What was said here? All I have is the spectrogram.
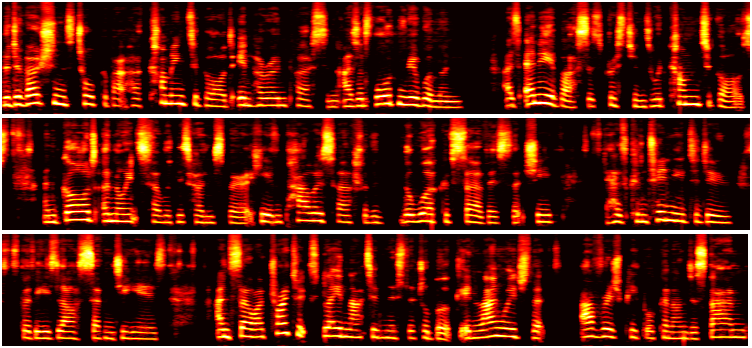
the devotions talk about her coming to God in her own person as an ordinary woman, as any of us as Christians would come to God. And God anoints her with his Holy Spirit. He empowers her for the, the work of service that she has continued to do for these last 70 years. And so I've tried to explain that in this little book in language that average people can understand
